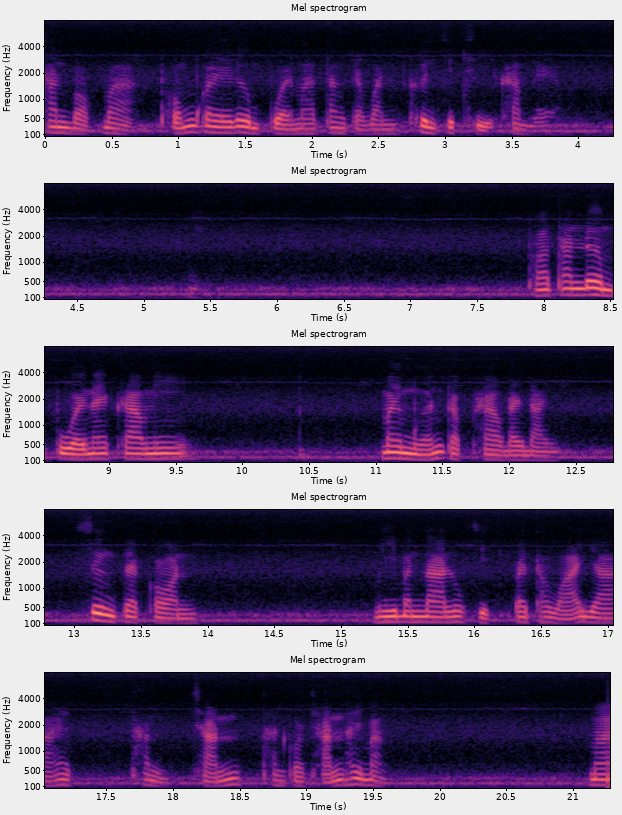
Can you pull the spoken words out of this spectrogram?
ท่านบอกว่า ผมก็เลยเริ่มป่วยมาตั้งแต่วันขึ้นสิบสี่ค่ำแล้วพอท่านเริ่มป่วยในคราวนี้ ไม่เหมือนกับคราวใดๆ ซึ่งแต่ก่อนมีบรรดาลูกศิษย์ไปถวายยาให้ท่านฉัน ท่านก็ฉันให้บ้าง มา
